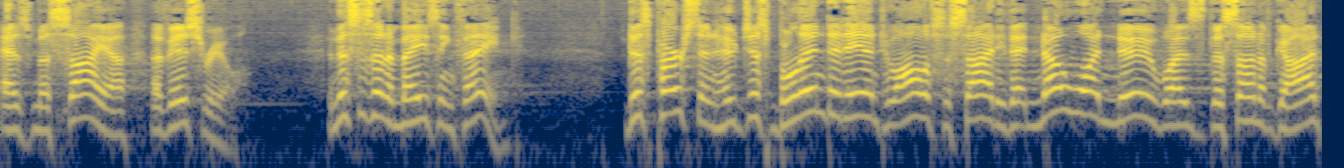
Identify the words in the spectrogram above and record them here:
as Messiah of Israel. And this is an amazing thing. This person who just blended into all of society that no one knew was the Son of God,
